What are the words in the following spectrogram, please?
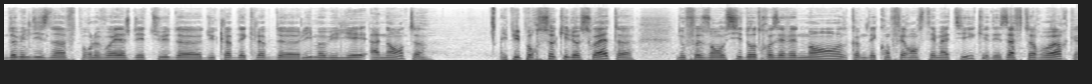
2019 pour le voyage d'études du Club des clubs de l'immobilier à Nantes. Et puis pour ceux qui le souhaitent, nous faisons aussi d'autres événements comme des conférences thématiques et des afterwork.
